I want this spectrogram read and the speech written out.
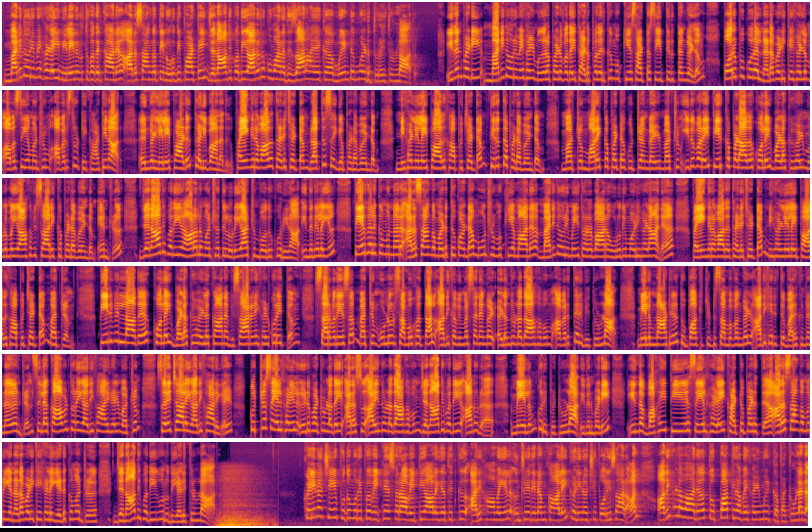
மனித உரிமைகளை நிலைநிறுத்துவதற்கான அரசாங்கத்தின் உறுதிப்பாட்டை ஜனாதிபதி அனுரகுமார திசாநாயக்க மீண்டும் எடுத்துரைத்துள்ளார். இதன்படி மனித உரிமைகள் மீறப்படுவதை தடுப்பதற்கு முக்கிய சட்ட சீர்திருத்தங்களும் பொறுப்புக்கூறல் நடவடிக்கைகளும் அவசியம் என்றும் அவர் சுட்டிக்காட்டினார். எங்கள் நிலைப்பாடு தெளிவானது. பயங்கரவாத தடை சட்டம் ரத்து செய்யப்பட வேண்டும். நிகழ்நிலை பாதுகாப்பு சட்டம் திருத்தப்பட வேண்டும். மற்றும் மறைக்கப்பட்ட குற்றங்கள் மற்றும் இதுவரை தீர்க்கப்படாத கொலை வழக்குகள் முழுமையாக விசாரிக்கப்பட வேண்டும் என்று ஜனாதிபதி நாடாளுமன்றத்தில் உரையாற்றும் போது கூறினார். இந்த நிலையில் தேர்தலுக்கு முன்னர் அரசாங்கம் எடுத்துக்கொண்ட மூன்று முக்கியமான மனித உரிமை தொடர்பான உறுதிமொழிகளான பயங்கரவாத தடை சட்டம் நிகழ்நிலை பாதுகாப்பு சட்டம் மற்றும் தீர்வில்லாத கொலை வழக்குகளுக்கான விசாரணைகள் குறித்தும் சர்வதேசம் மற்றும் உள்ளூர் சமூகத்தால் அதிக விமர்சனங்கள் எழுந்துள்ளதாகவும் அவர் தெரிவித்துள்ளார். மேலும் நாட்டில் துப்பாக்கிச் சூட்டு சம்பவங்கள் அதிகரித்து வருகின்றன என்றும் சில காவல்துறை அதிகாரிகள் மற்றும் சிறைச்சாலை அதிகாரிகள் குற்ற செயல்களில் ஈடுபட்டுள்ளதை அரசு அறிந்துள்ளதாகவும் ஜனாதிபதி அனுர மேலும் குறிப்பிட்டுள்ளார். இதன்படி இந்த வகை தீய செயல்களை கட்டுப்படுத்த அரசாங்கம் உரிய நடவடிக்கைகளை எடுக்கும் என்று ஜனாதிபதி உறுதியளித்துள்ளார். கிளிநொச்சி புதுமுறிப்பு விக்னேஸ்வரா வித்தியாலயத்திற்கு அருகாமையில் இன்றைய தினம் காலை கிளிநொச்சி போலீசாரால் அதிகளவான துப்பாக்கி ரவைகள் மீட்கப்பட்டுள்ளன.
